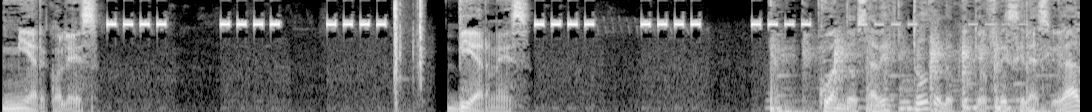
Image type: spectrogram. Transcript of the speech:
Miércoles. Viernes. Cuando sabes todo lo que te ofrece la ciudad,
